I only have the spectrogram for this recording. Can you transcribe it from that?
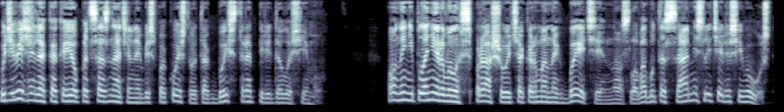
Удивительно, как ее подсознательное беспокойство так быстро передалось ему. Он и не планировал спрашивать о карманах Бетти, но слова будто сами слетели с его уст.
